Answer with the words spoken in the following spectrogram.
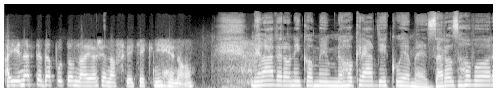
A jinak teda potom na jaře na světě knihy, no. Milá Veroniko, my mnohokrát děkujeme za rozhovor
